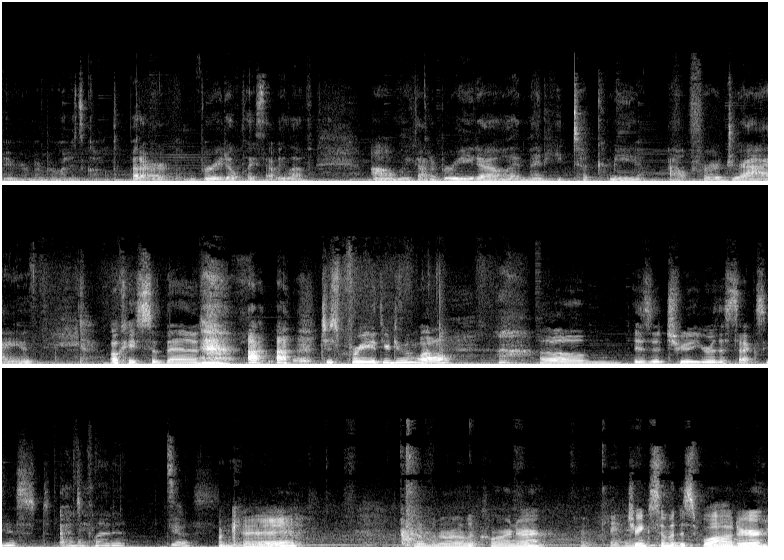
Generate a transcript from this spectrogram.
I don't even remember what it's called, but our burrito place that we love. Um, we got a burrito and then he took me out for a drive. Okay, so then just breathe. You're doing well. Um, is it true you're the sexiest on the planet? Yes. Okay. Coming around the corner. Okay. Drink some of this water.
